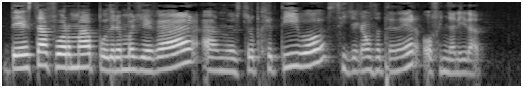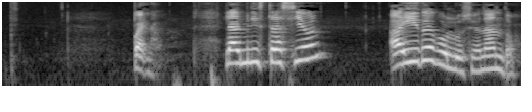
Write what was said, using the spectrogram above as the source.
De esta forma podremos llegar a nuestro objetivo si llegamos a tener o finalidad. Bueno, la administración ha ido evolucionando.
